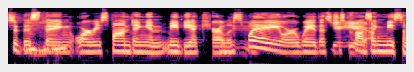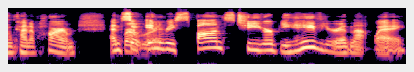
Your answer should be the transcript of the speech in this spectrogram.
to this thing or responding in maybe a careless way or a way that's just yeah, yeah. causing me some kind of harm. And so Right, in response to your behavior in that way,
